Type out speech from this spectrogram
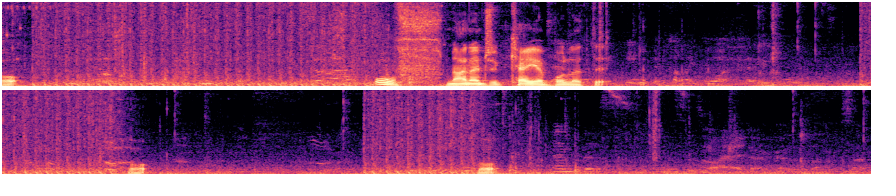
Oh. Oof, 900k a bullet. Oh. Oh. And this, this is why I don't go to the dark side.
